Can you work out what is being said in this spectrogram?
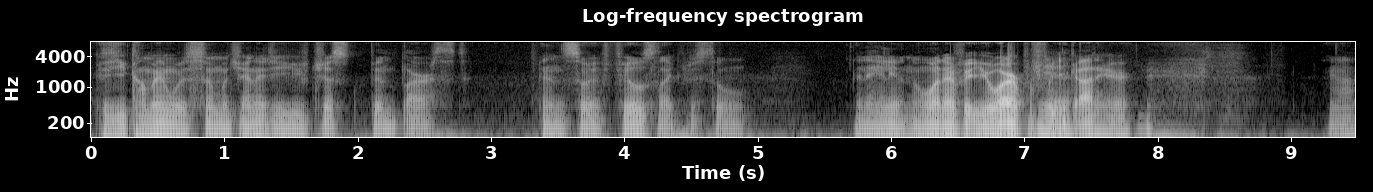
Because you come in with so much energy, you've just been birthed, and so it feels like you're still an alien or whatever you were before Yeah. you got here. Yeah.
